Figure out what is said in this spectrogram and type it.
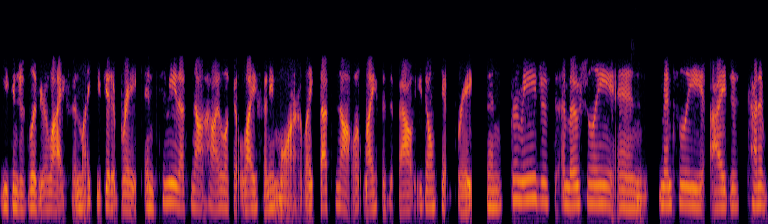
you can just live your life and like you get a break. And to me, that's not how I look at life anymore. Like that's not what life is about. You don't get breaks. And for me, just emotionally and mentally, I just kind of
